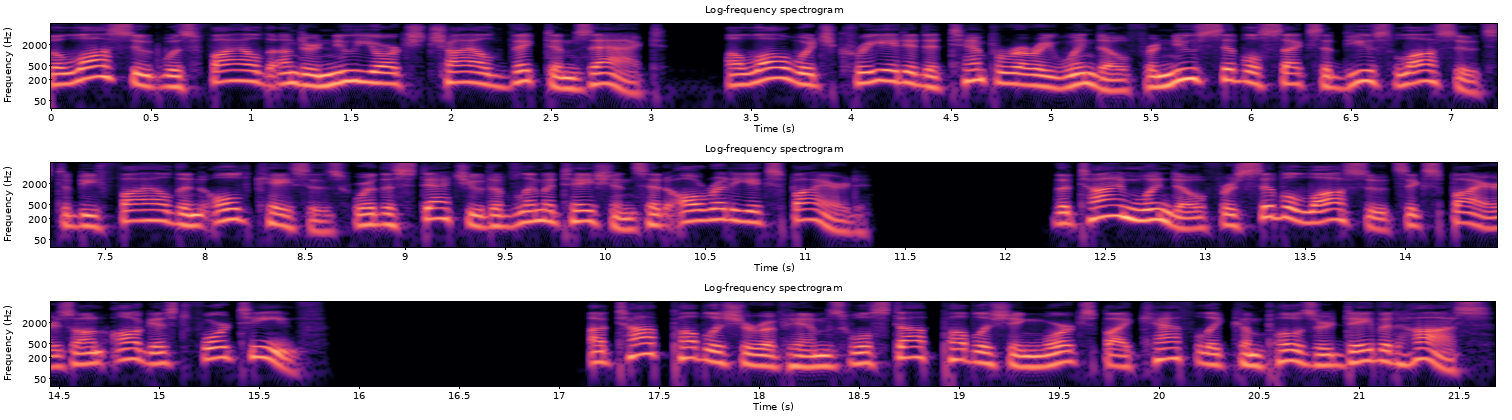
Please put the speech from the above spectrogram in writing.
The lawsuit was filed under New York's Child Victims Act, a law which created a temporary window for new civil sex abuse lawsuits to be filed in old cases where the statute of limitations had already expired. The time window for civil lawsuits expires on August 14. A top publisher of hymns will stop publishing works by Catholic composer David Haas.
